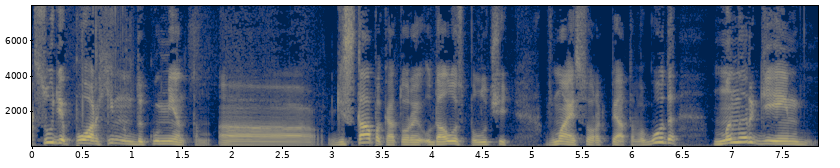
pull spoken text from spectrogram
Судя по архивным документам э, гестапо, которые удалось получить в мае 1945 года, Маннергейм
